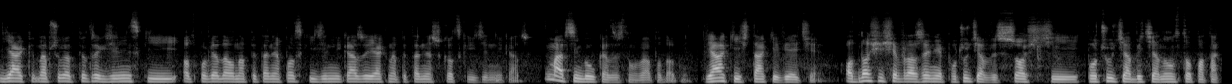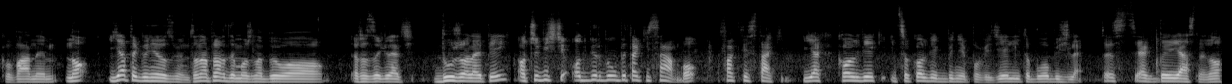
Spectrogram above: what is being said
jak na przykład Piotrek Zieliński odpowiadał na pytania polskich dziennikarzy, jak na pytania szkockich dziennikarzy. Marcin Bułka zresztą chyba podobnie. Jakieś takie, wiecie, odnosi się wrażenie poczucia wyższości, poczucia bycia non-stop atakowanym. No, ja tego nie rozumiem. To naprawdę można było rozegrać dużo lepiej. Oczywiście odbiór byłby taki sam, bo fakt jest taki, jakkolwiek i cokolwiek by nie powiedzieli, to byłoby źle. To jest jakby jasne, no.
